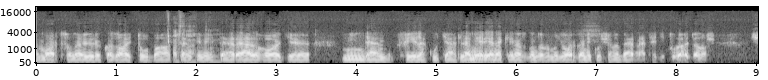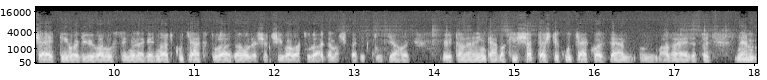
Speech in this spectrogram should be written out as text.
marcona őrök az ajtóba Azt centiméterrel, látom. hogy mindenféle kutyát lemérjenek. Én azt gondolom, hogy organikusan a Bernát-hegyi tulajdonos sejti, hogy ő valószínűleg egy nagy kutyát tulajdonol, és a Chihuahua tulajdonos pedig tudja, hogy ő talán inkább a kisebb testű kutyákhoz, de az a helyzet, hogy nem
